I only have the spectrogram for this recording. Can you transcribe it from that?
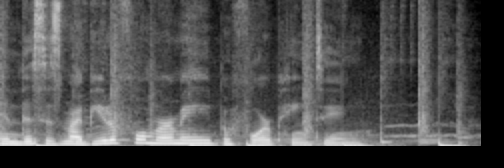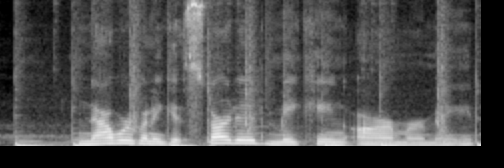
And this is my beautiful mermaid before painting. Now we're going to get started making our mermaid.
